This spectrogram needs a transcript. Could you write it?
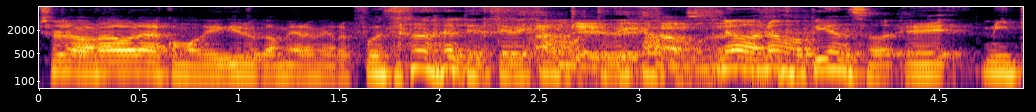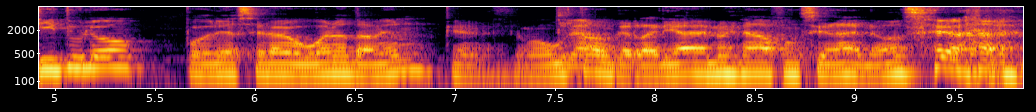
Yo la verdad ahora como que quiero cambiar mi respuesta. Te, te dejamos, Te te, dejamos. dejamos. No, no, pienso. eh, mi título podría ser algo bueno también, que, que me gusta, Claro. aunque en realidad no es nada funcional, ¿no? O sea,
